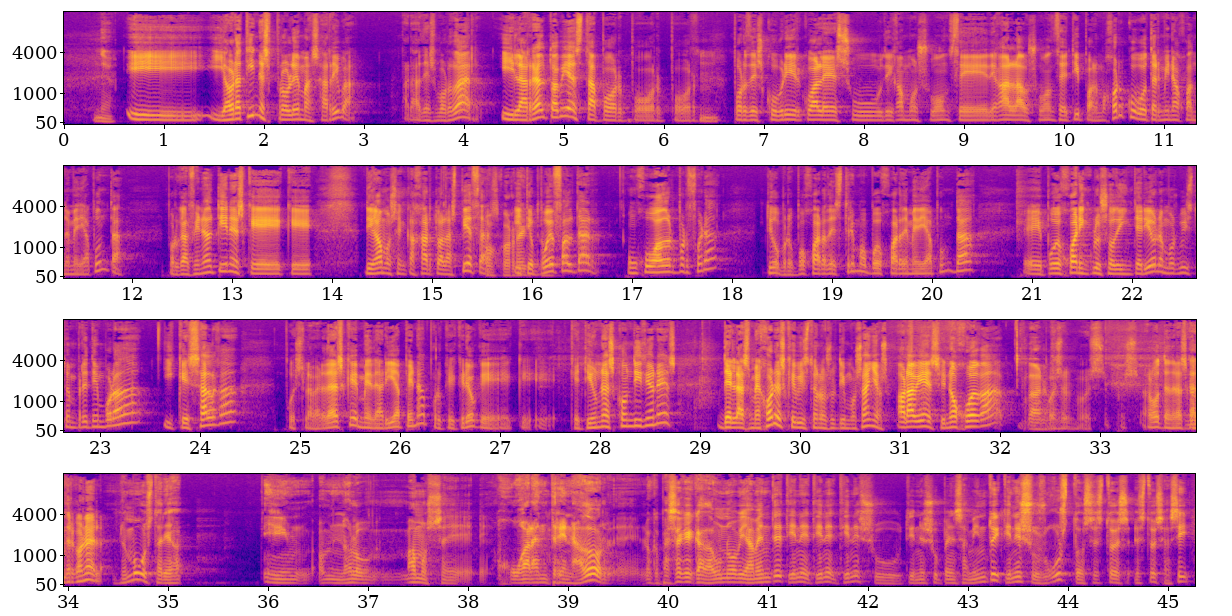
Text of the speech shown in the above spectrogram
Y, y, ahora tienes problemas arriba para desbordar. Y la Real todavía está por, por, por, mm. por, descubrir cuál es su, digamos, su once de gala o su once de tipo. A lo mejor Cubo termina jugando de media punta, porque al final tienes que, que digamos, encajar todas las piezas. Oh, y te puede faltar un jugador por fuera, digo, pero puede jugar de extremo, puede jugar de media punta, eh, puede jugar incluso de interior, hemos visto en pretemporada, y que salga pues la verdad es que me daría pena porque creo que, tiene unas condiciones de las mejores que he visto en los últimos años. Ahora bien, si no juega, pues, pues, pues, algo tendrás que hacer con él. No me gustaría y no lo vamos eh, jugar a entrenador. Eh, lo que pasa es que cada uno obviamente tiene, tiene, tiene, su, tiene su pensamiento y tiene sus gustos. Esto es, esto es así.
